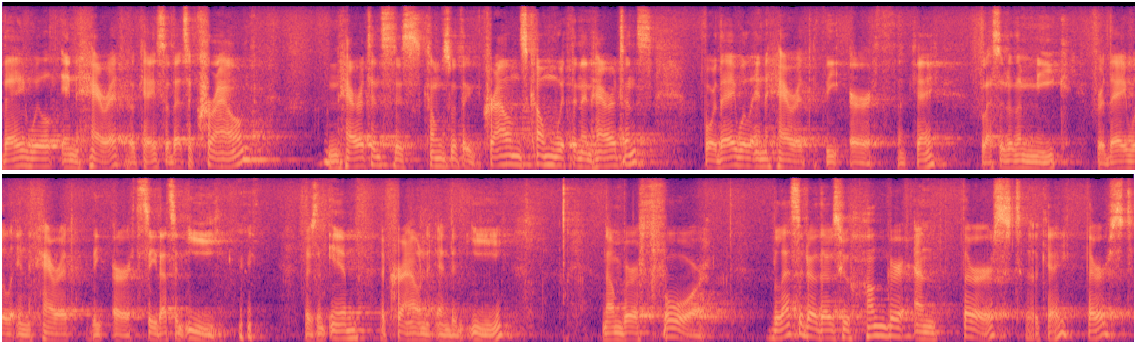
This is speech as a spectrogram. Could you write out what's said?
They will inherit. Okay, so that's a crown. Inheritance is, comes with the crowns come with an inheritance, for they will inherit the earth. Okay? Blessed are the meek, for they will inherit the earth. See, that's an E. There's an M, a crown, and an E. Number four, blessed are those who hunger and thirst, okay? Thirst,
